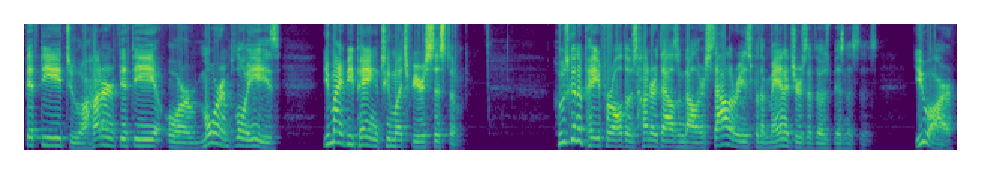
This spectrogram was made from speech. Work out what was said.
50 to 150 or more employees, you might be paying too much for your system. Who's going to pay for all those $100,000 salaries for the managers of those businesses? You are.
